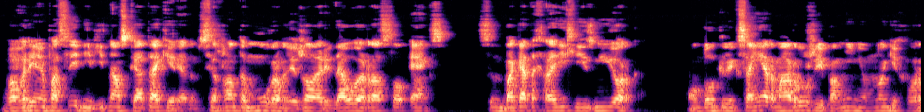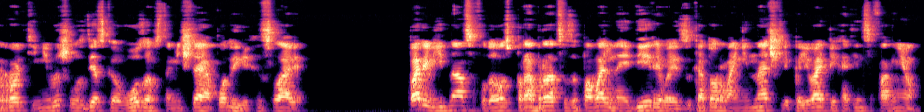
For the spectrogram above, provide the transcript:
Во время последней вьетнамской атаки рядом с сержантом Муром лежал рядовой Рассел Энкс, сын богатых родителей из Нью-Йорка. Он был коллекционером оружия и, по мнению многих в роте, не вышел из детского возраста, мечтая о подвигах и славе. Паре вьетнамцев удалось пробраться за поваленное дерево, из-за которого они начали поливать пехотинцев огнем.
